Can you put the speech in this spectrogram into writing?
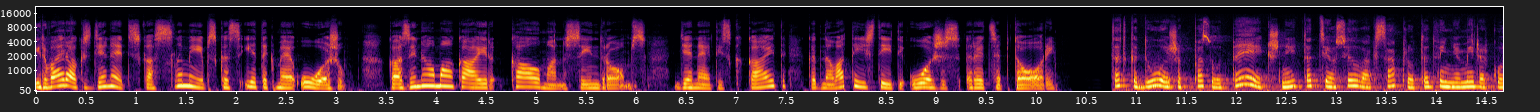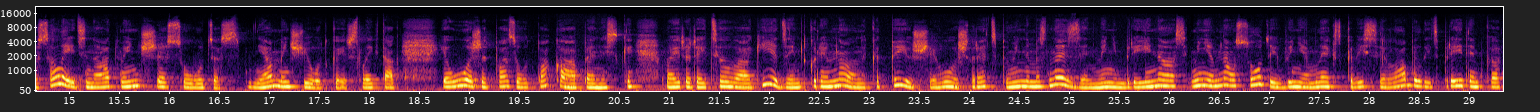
Ir vairākas ģenētiskās slimības, kas ietekmē ožu. Kā zināmākā ir Kalmana sindroms - ģenētiska kaite, kad nav attīstīti ožas receptori. Tad, kad doža pazūd pēkšņi, tad jau cilvēks saprot, tad viņam ir ar ko salīdzināt, viņš eh, sūdzas, ja? viņš jūt, ka ir sliktāk. Ja oža pazūd pakāpeniski, vai ir arī cilvēki iedzimti, kuriem nav nekad bijuši ožas recepti, viņi nemaz nezina, viņi brīnās, viņiem nav sūdzību, viņiem liekas, ka viss ir labi līdz brīdim, kad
